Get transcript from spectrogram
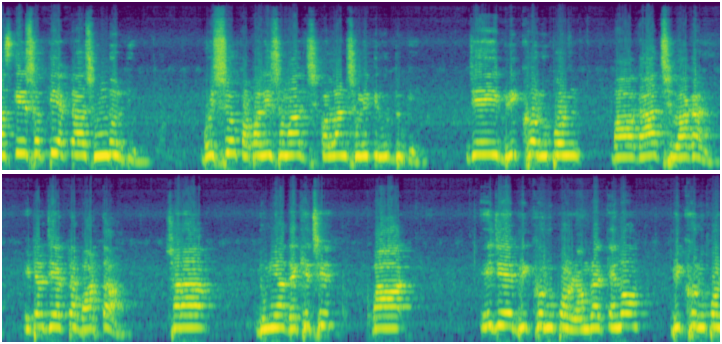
আজকে সত্যি একটা সুন্দর দিন। বৈশ্য কপালী সমাজ কল্যাণ সমিতির উদ্যোগে যে এই বৃক্ষ রোপণ বা গাছ লাগান এটার যে একটা বার্তা সারা দুনিয়া দেখেছে বা এই যে বৃক্ষরোপণ আমরা কেন বৃক্ষরোপণ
